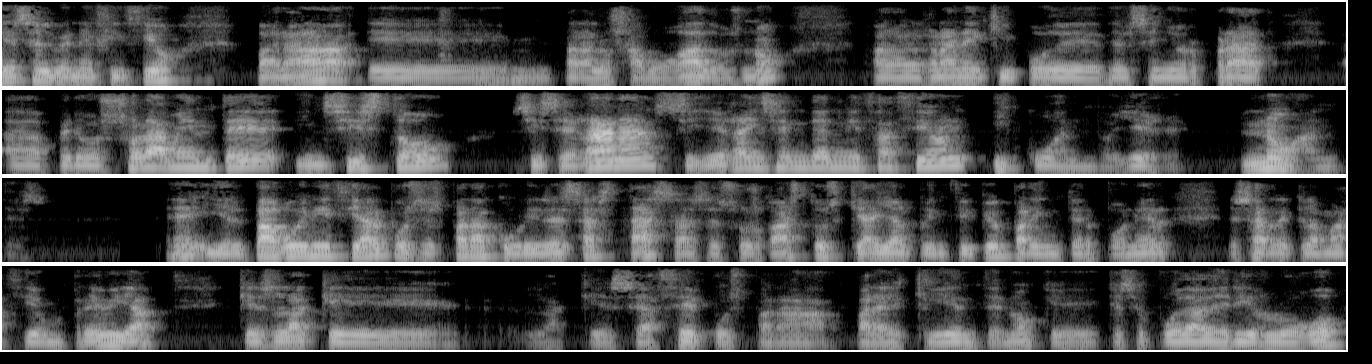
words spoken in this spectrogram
que es el beneficio para, eh, para los abogados, ¿no? Para el gran equipo del señor Pratt. Ah, pero solamente, insisto, si se gana, si llega esa indemnización y cuando llegue, no antes. ¿eh? Y el pago inicial, pues es para cubrir esas tasas, esos gastos que hay al principio para interponer esa reclamación previa, que es la que, la que se hace pues para, para el cliente, ¿no? Que, se pueda adherir luego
